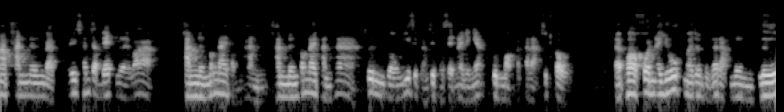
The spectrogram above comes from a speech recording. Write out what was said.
มาพันหนึ่งแบบเฮ้ยฉันจะเบสเลยว่าพันหนึ่งต้องได้สองพันพันหนึ่งต้องได้พันห้าขึ้นลงยี่สิบสามสิบเปอร์เซ็นต์อะไรอย่างเงี้ยคุณเหมาะกับตลาดคริปโต แต่พอคนอายุมาจนถึงระดับหนึ่งหรือ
